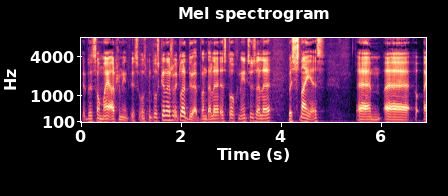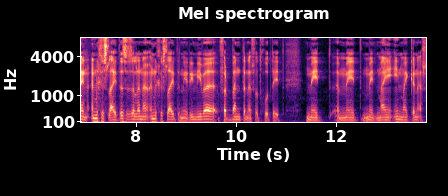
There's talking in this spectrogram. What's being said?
dit sal my argument wees. Ons moet ons kinders ook laat doop want hulle is tog net soos hulle besny is ehm um, uh en ingesluit is as hulle nou ingesluit in hierdie nuwe verbintenis wat God het met met met my en my kinders.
